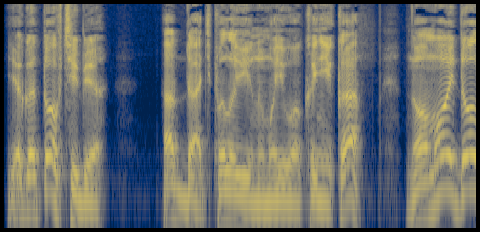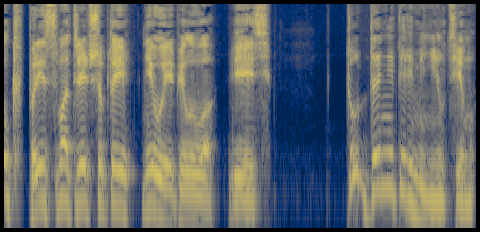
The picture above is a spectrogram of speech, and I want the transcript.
я готов тебе отдать половину моего коньяка, но мой долг присмотреть, чтобы ты не выпил его весь». Тут Дэнни переменил тему.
